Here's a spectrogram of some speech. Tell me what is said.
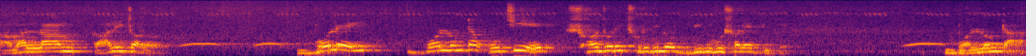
আমার নাম কালীচরণ। বলেই বল্লমটা উঁচিয়ে সজোরে ছুড়ে দিল বিভূষণের দিকে। বল্লমটা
